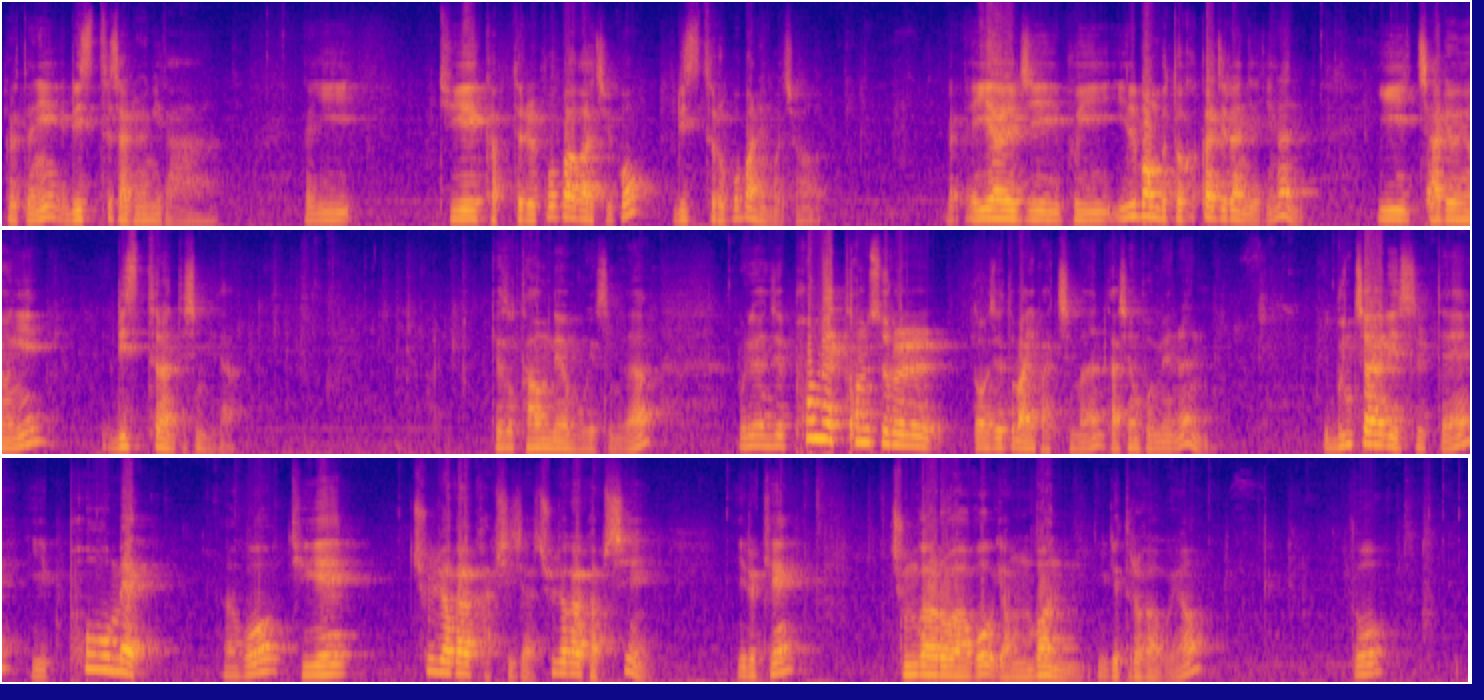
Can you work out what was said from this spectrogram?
그랬더니 리스트 자료형이다. 그러니까 이 뒤에 값들을 뽑아가지고 리스트로 뽑아낸 거죠. 그러니까 ARGV 1번부터 끝까지란 얘기는 이 자료형이 리스트란 뜻입니다. 계속 다음 내용 보겠습니다. 우리가 이제 포맷 함수를 어제도 많이 봤지만 다시 한번 보면은 이 문자열이 있을 때 이 포맷하고 뒤에 출력할 값이죠. 출력할 값이 이렇게 중괄호하고 0번 이게 들어가고요. 또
